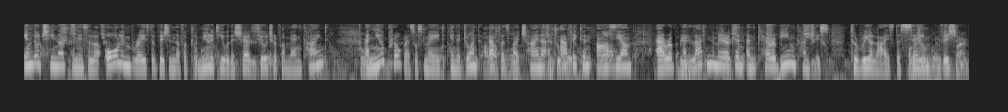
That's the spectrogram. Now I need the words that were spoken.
Indochina Peninsula all embraced the vision of a community with a shared future for mankind, and new progress was made in the joint efforts by China and African, ASEAN, Arab, and Latin American and Caribbean countries to realize the same vision.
